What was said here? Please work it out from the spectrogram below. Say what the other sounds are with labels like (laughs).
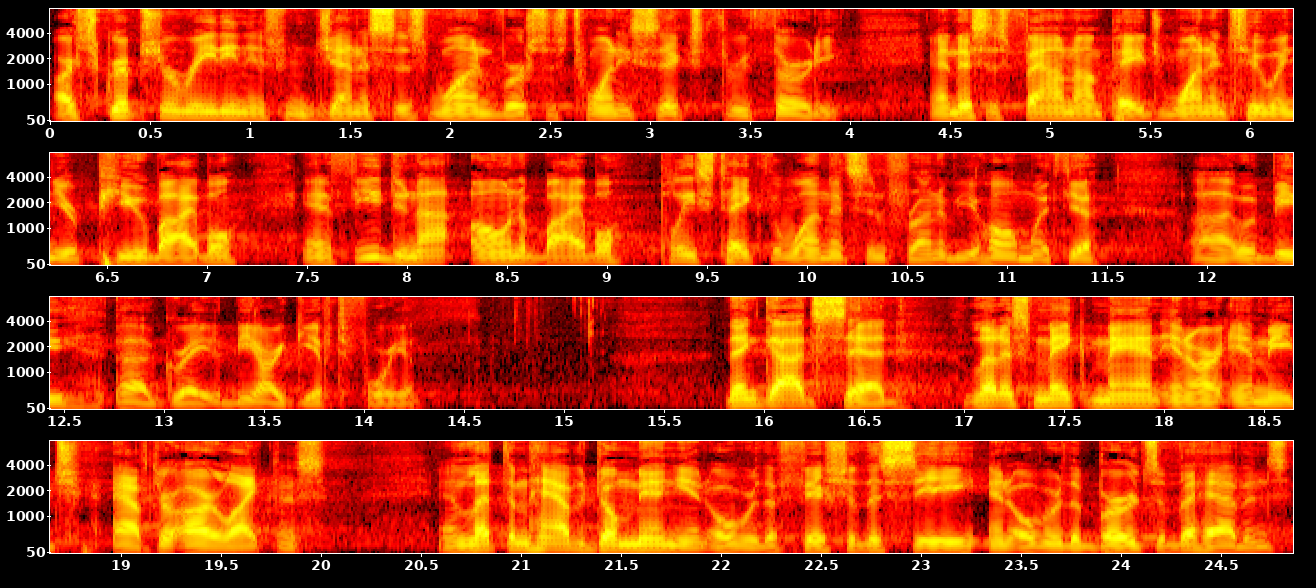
Our scripture reading is from Genesis 1, verses 26 through 30. And this is found on page 1 and 2 in your Pew Bible. And if you do not own a Bible, please take the one that's in front of you home with you. Uh, it would be uh, great. Would be our gift for you. Then God said, Let us make man in our image after our likeness, and let them have dominion over the fish of the sea, and over the birds of the heavens,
